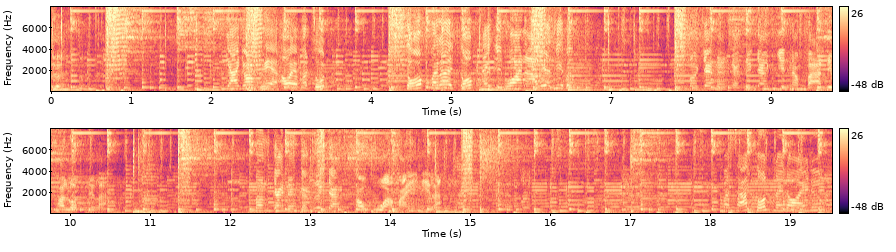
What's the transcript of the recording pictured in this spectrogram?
อย่ายอมแพ้เอาไอ้มันสุดตกไปเลยตกไอ้ที่พอหนาเวทีเบิ้งเมื่อแจ้งหนึ่งก็คือแจ้งกินน้ำปลาที่พารสนี่แหละเมื่อแจ้งหนึ่งก็คือแจ้งเข่าครัวใหม่นี่แหละภาษาตดหน่อยๆนึง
